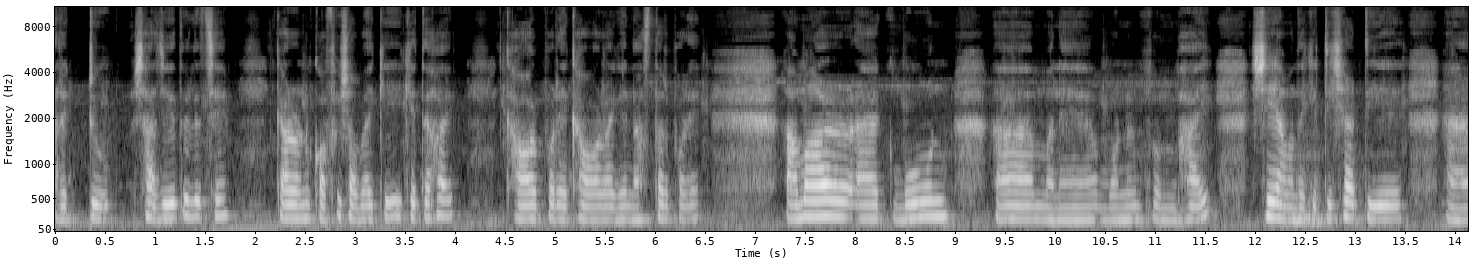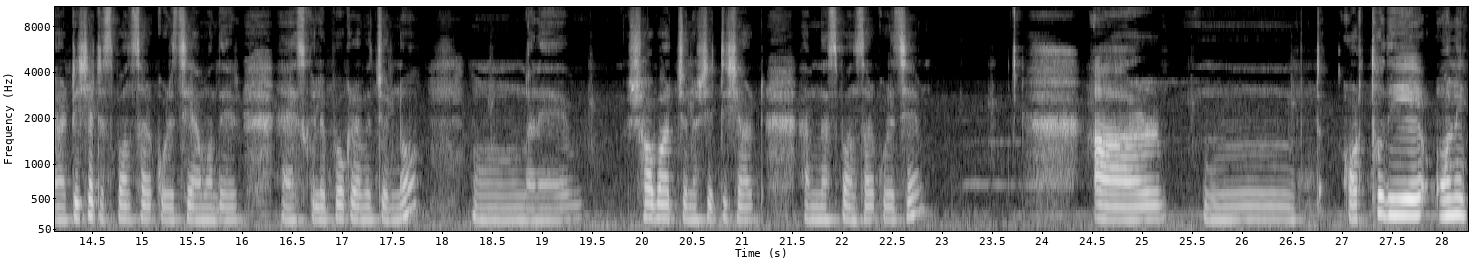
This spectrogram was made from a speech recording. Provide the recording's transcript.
আরেকটু সাজিয়ে তুলেছে। কারণ কফি সবাইকেই খেতে হয়। খাওয়ার পরে, খাওয়ার আগে, নাস্তার পরে। আমার এক বোন মানে বোনের ভাই, সে আমাদেরকে টি শার্ট দিয়ে টি শার্ট স্পন্সর করেছে আমাদের স্কুলের প্রোগ্রামের জন্য। মানে সবার জন্য সে টি শার্ট স্পন্সর করেছে। আর অর্থ দিয়ে অনেক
